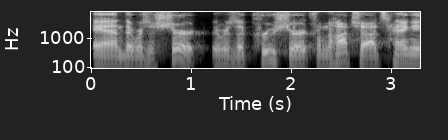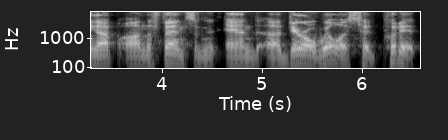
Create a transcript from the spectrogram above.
And there was a shirt, there was a crew shirt from the Hot Shots hanging up on the fence, and and uh, Darrell Willis had put it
